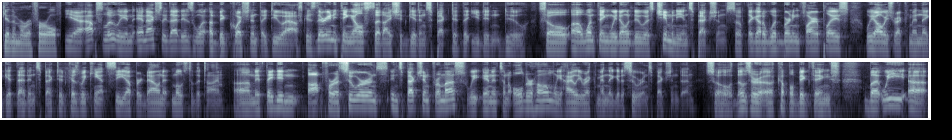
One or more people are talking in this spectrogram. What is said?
give them a referral? Yeah, absolutely. And, and actually, that is one, a big question that they do ask. Is there anything else that I should get inspected that you didn't do? So, uh, one thing we don't do is chimney inspections. So, if they got a wood burning fireplace, we always recommend they get that inspected because we can't see up or down it most of the time. Um, if they didn't opt for a sewer ins- inspection from us, we and it's an older home, we highly recommend they get a sewer inspection done. So, those are a couple big things. But we, uh,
